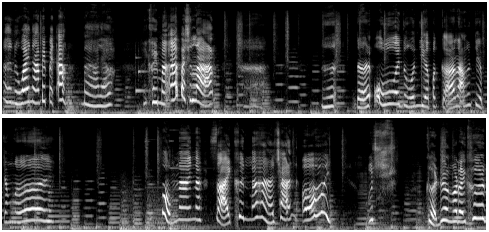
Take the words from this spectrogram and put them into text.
เออหนูว่ายน้ำไปเป็นอ้ามาแล้วค่อยมาอ้าปลาฉลามเออเดินโอ้ยโดนเหยียบปากการังเจ็บจังเลย ผมนายนะ สายขึ้นมาหาฉัน โอ้ยอุ๊ชเกิดเรื่องอะไรขึ้น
